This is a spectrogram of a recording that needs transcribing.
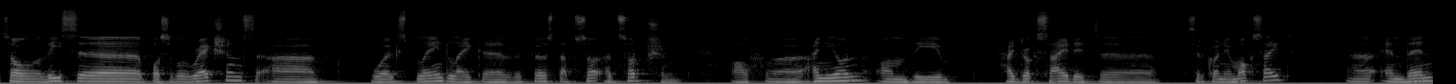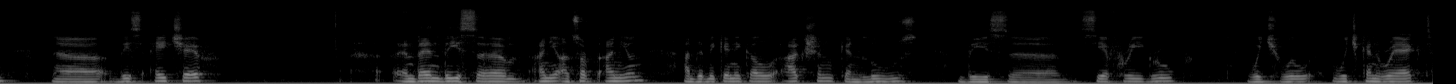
so these uh, possible reactions uh, were explained like uh, the first absor absorption of uh, anion on the hydroxided uh, zirconium oxide uh, and then this HF and then this um, anion adsorbed anion under mechanical action can lose this CF3 group which will which can react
